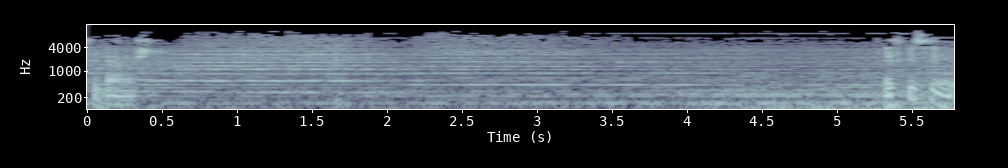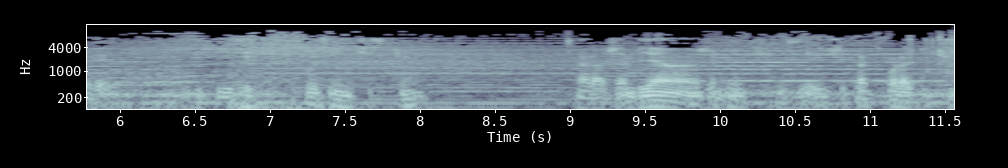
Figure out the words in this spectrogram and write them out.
Qui, qui s'élargit. Est-ce que c'est... Je vais poser une question. Alors j'aime bien, j'aime bien utiliser, j'ai pas trop l'habitude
